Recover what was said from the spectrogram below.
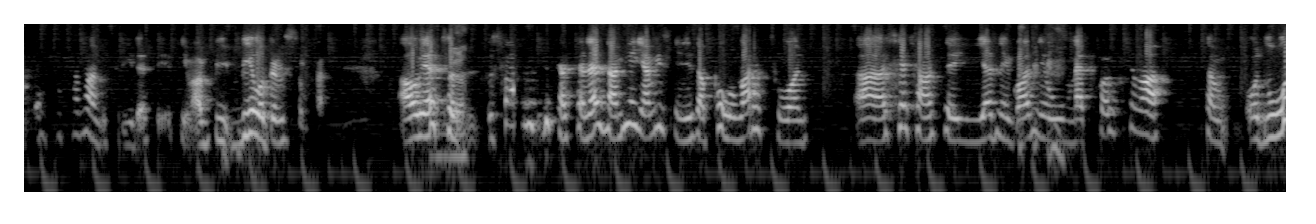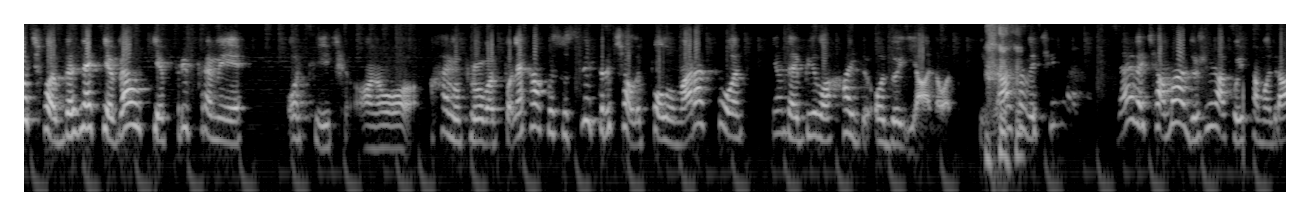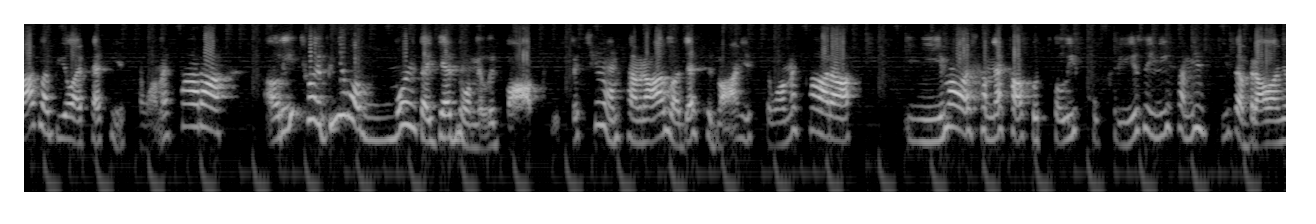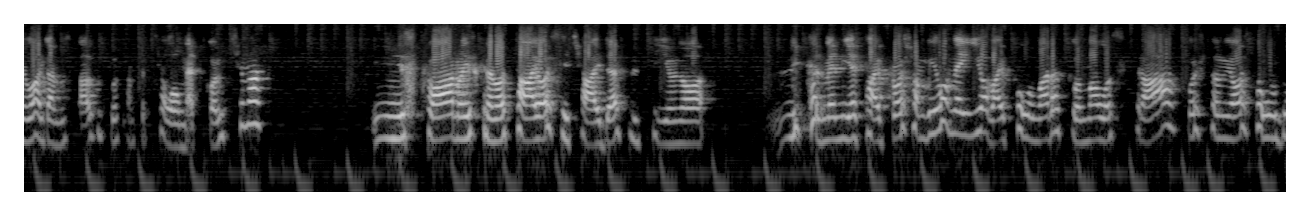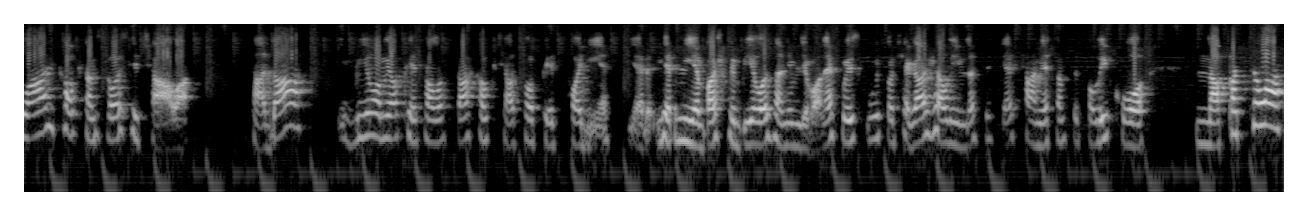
pa pa u 30-ima, Bi, bilo bi super. Ali eto, stvarno nikad se ne znam, mijenja mišljenje za polumaraton. Uh, sjećam se jedne godine u Metkovićima, sam odlučila bez neke velike pripreme otići, ono, hajmo probat, po nekako su svi trčali polumaraton i onda je bilo, hajde, odo i ja da Ja sam većina, najveća moja dužina koju sam odradila bila je 15 km, ali to je bilo možda jednom ili dva put. Većinom sam radila 10-12 km i imala sam nekako toliku krizu i nisam izabrala ni laganu stazu koju sam trčala u Metkovićima i stvarno iskreno taj osjećaj definitivno nikad me nije taj prošao. Bilo me i ovaj polumaraton malo strah, pošto mi je ostalo u glavi kako sam se osjećala tada. I bilo mi opet malo strah kako ću ja to opet podnijeti, jer, jer nije baš mi bilo zanimljivo neko iskustvo čega želim da se sjećam, jer sam se toliko napatila.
